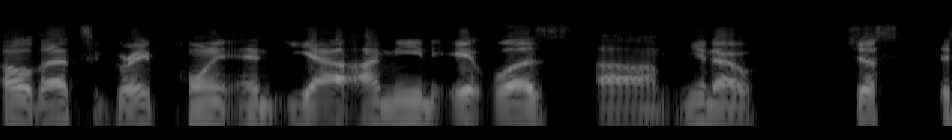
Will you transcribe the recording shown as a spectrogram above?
Oh, that's a great point. And yeah, I mean, it was, um, you know, just a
